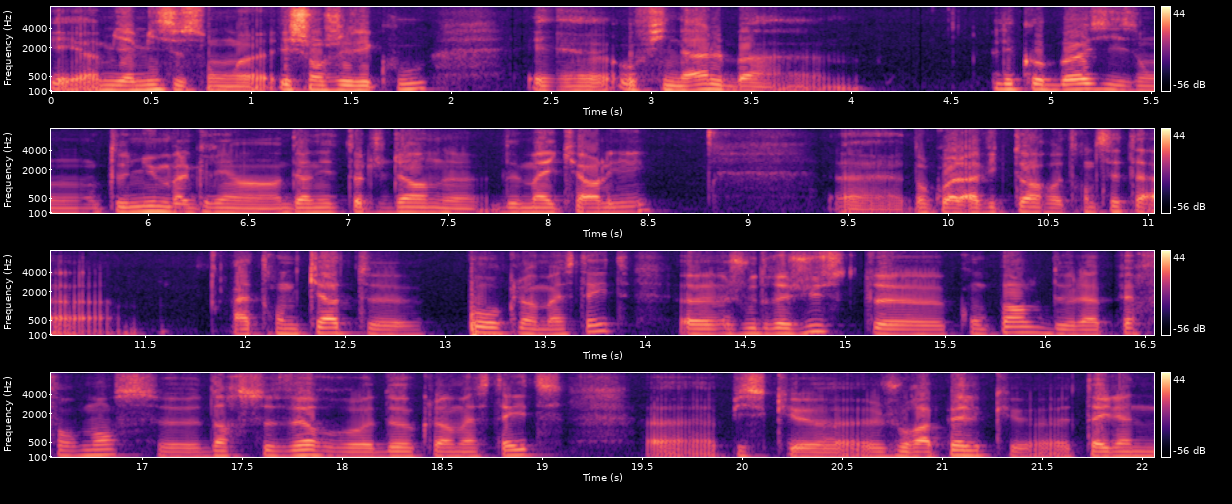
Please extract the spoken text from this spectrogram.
Miami se sont échangés les coups. Et au final, bah, les Cowboys, ils ont tenu malgré un dernier touchdown de Mike Harley. donc voilà, victoire 37 à, à 34 Oklahoma State. Euh, je voudrais juste euh, qu'on parle de la performance euh, d'un receveur de Oklahoma State, puisque je vous rappelle que Tylan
